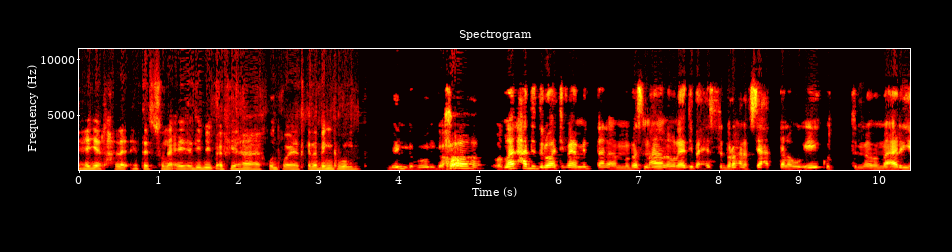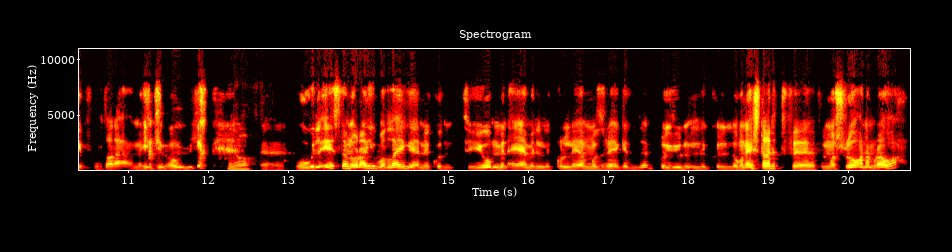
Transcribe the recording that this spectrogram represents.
هي الحلقات الثنائية دي بيبقى فيها خد وقت كده بينج بونج. بينج بونج. آه. والله لحد دلوقتي فاهم أنت؟ لما بسمع أنا الأغنية دي بحس براحة نفسية حتى لو إيه كنت م- مقريف وطالع ميتين امي آه. آه، ولسه من قريب والله يعني كنت يوم من أيام الكلية المزرية جدا. ال- الأغنية اشتغلت في في المشروع وأنا مروح.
